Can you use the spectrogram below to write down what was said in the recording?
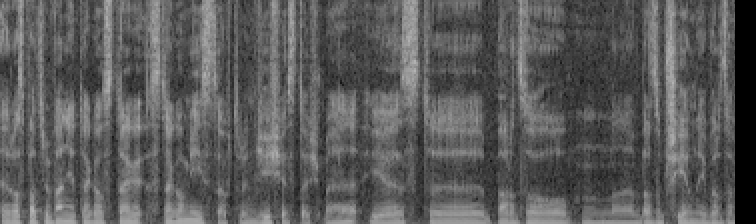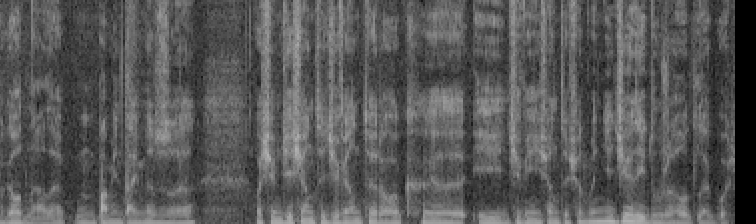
rozpatrywanie tego z, te, z tego miejsca, w którym dziś jesteśmy, jest e, bardzo, mm, bardzo przyjemne i bardzo wygodne, ale mm, pamiętajmy, że 89 rok y, i 97 nie dzieli duża odległość.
